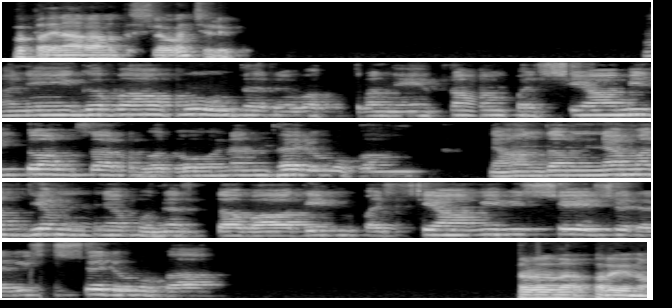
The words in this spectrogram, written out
അപ്പൊ പതിനാറാമത്തെ ശ്ലോകം ചൊല്ലുക അനേകബാഹൂതരവക്ത്രനേത്രം പശ്യാമി ത്വം സർവതോ നന്ദരൂപം നാന്തം ന മദ്യം ന പുനസ്തവാദിം പശ്യാമി വിശ്വേശ്വര വിശ്വരൂപ തുടർന്ന് പറയുന്നു.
